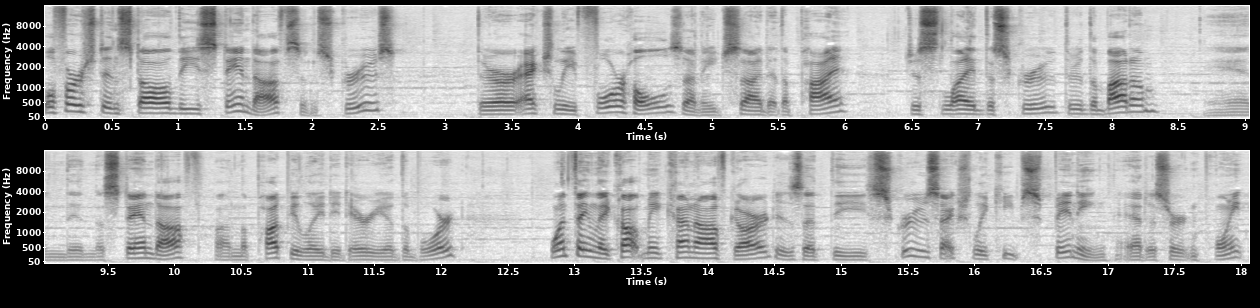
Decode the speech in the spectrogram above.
We'll first install these standoffs and screws. There are actually four holes on each side of the Pi. Just slide the screw through the bottom and then the standoff on the populated area of the board. One thing that caught me kind of off guard is that the screws actually keep spinning at a certain point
